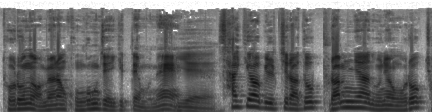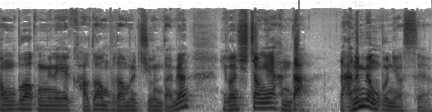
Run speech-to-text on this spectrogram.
도로는 엄연한 공공재이기 때문에 예. 사기업일지라도 불합리한 운영으로 정부와 국민에게 과도한 부담을 지운다면 이건 시정해야 한다 라는 명분이었어요.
